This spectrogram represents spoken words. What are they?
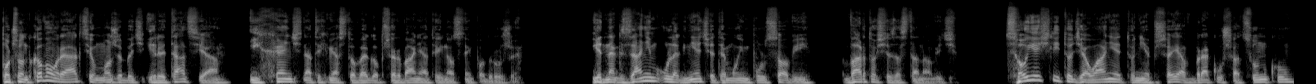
Początkową reakcją może być irytacja i chęć natychmiastowego przerwania tej nocnej podróży. Jednak zanim ulegniecie temu impulsowi, warto się zastanowić. Co jeśli to działanie to nie przejaw braku szacunku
